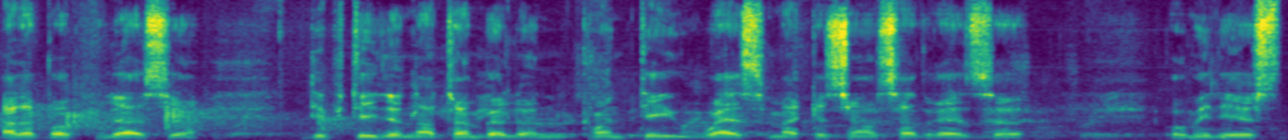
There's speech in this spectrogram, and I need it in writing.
à la population. Député de Northumberland, County West, ma question s'adresse au ministre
